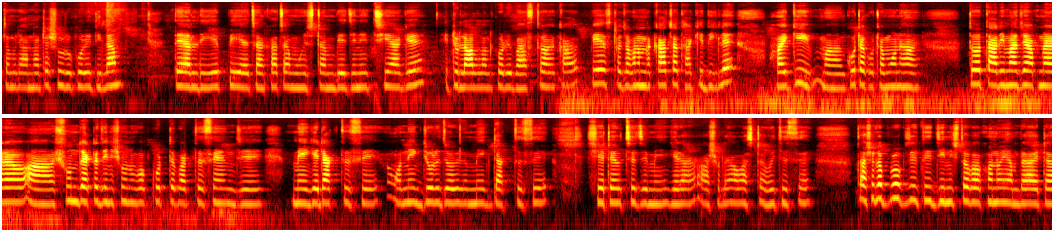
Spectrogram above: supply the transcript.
তো আমি রান্নাটা শুরু করে দিলাম। তেল দিয়ে পেঁয়াজ আর কাঁচা মরিচটা আমি বেজে নিচ্ছি আগে। একটু লাল লাল করে ভাজতে হয়। পেঁয়াজটা যখন আমরা কাঁচা থাকি দিলে হয় কি গোটা গোটা মনে হয়। তো তারই মাঝে আপনারা সুন্দর একটা জিনিস অনুভব করতে পারতেছেন যে মেঘে ডাকতেছে, অনেক জোরে জোরে মেঘ ডাকতেছে। সেটা হচ্ছে যে মেঘের আসলে আওয়াজটা হইতেছে। তো আসলে প্রকৃতির জিনিসটা কখনোই আমরা এটা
